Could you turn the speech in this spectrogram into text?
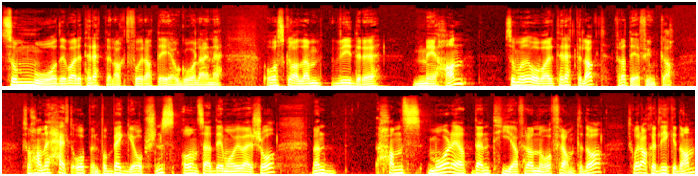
så må det være tilrettelagt for at det er å gå alene. Og skal de videre med han, så må det òg være tilrettelagt for at det funker. Så han er helt åpen på begge options, og han sier at det må vi bare se. Men hans mål er at den tida fra nå fram til da skal være akkurat likedan.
